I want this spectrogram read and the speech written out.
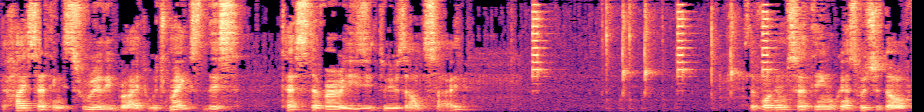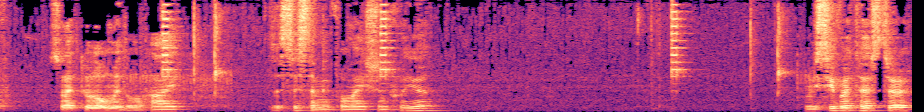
The high setting is really bright which makes this tester very easy to use outside. The volume setting we can switch it off select to low middle or high. The system information for you. Receiver tester.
